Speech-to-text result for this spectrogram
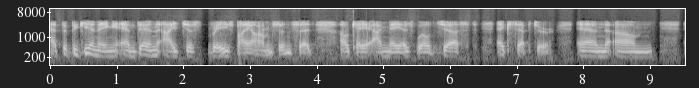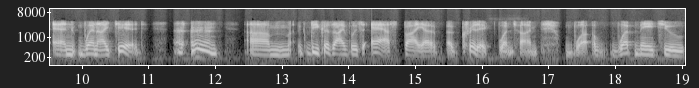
at the beginning, and then I just raised my arms and said, "Okay, I may as well just accept her." And um, and when I did. Um, because I was asked by a, a critic one time, what, what made you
